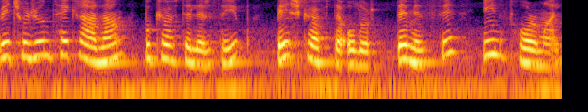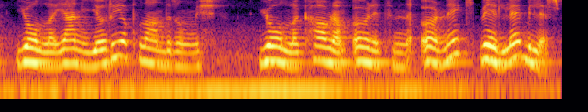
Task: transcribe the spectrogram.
ve çocuğun tekrardan bu köfteleri sayıp 5 köfte olur demesi informal yolla yani yarı yapılandırılmış yolla kavram öğretimine örnek verilebilir.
